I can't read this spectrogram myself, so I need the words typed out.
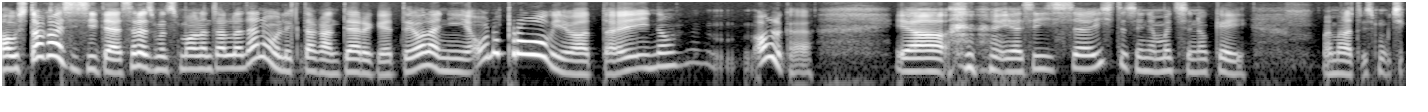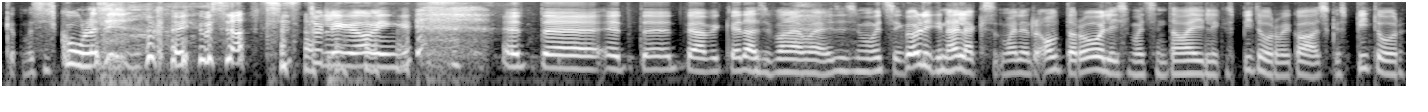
aus tagasiside, selles mõttes ma olen talle tänulik tagantjärgi, et ei ole nii, no proovi vaata, ei noh, algaja. ja, ja siis äh, istusin ja mõtlesin, okei okay,, ma ei mäleta, mis muusikat ma siis kuulasin, aga ju sealt siis tuli ka mingi, et, äh, et, et peab ikka edasi panema ja siis ma mõtlesin, oligi naljakas, et ma olin autoroolis, mõtlesin davai, kas pidur või gaas, kas pidur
